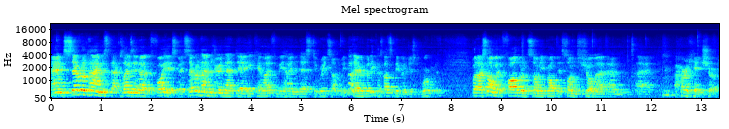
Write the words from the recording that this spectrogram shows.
And several times, because I was in uh, the foyer space, several times during that day he came out from behind the desk to greet somebody. Not everybody, because lots of people he just worked with. But I saw him with the father and son. He brought the son to show a, um, a, a hurricane shirt.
